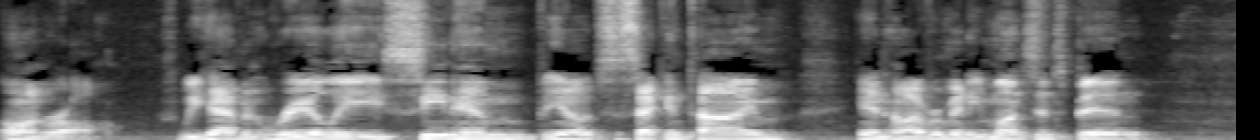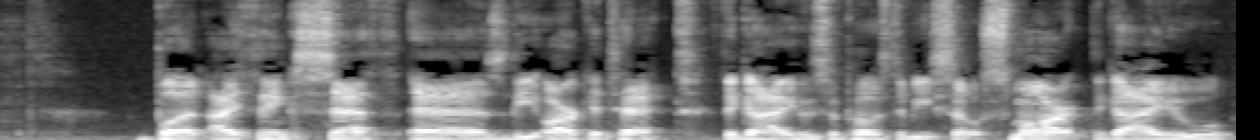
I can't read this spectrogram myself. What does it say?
on Raw. We haven't really seen him, you know, it's the second time in however many months it's been. But I think Seth, as the architect, the guy who's supposed to be so smart, the guy who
